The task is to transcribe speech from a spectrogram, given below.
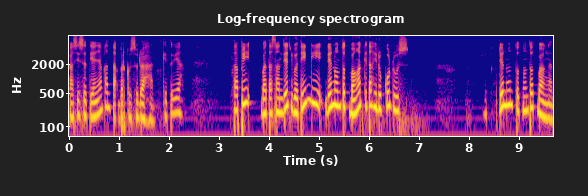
Kasih setianya kan tak berkesudahan, gitu ya. Tapi batasan dia juga tinggi. Dia nuntut banget kita hidup kudus. Gitu. Dia nuntut, nuntut banget.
